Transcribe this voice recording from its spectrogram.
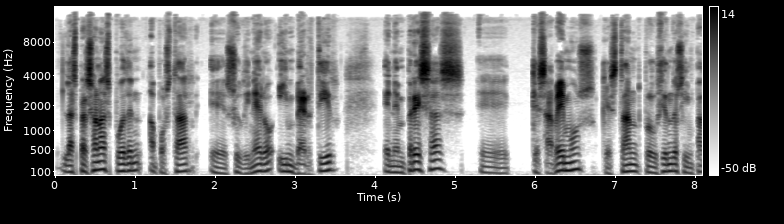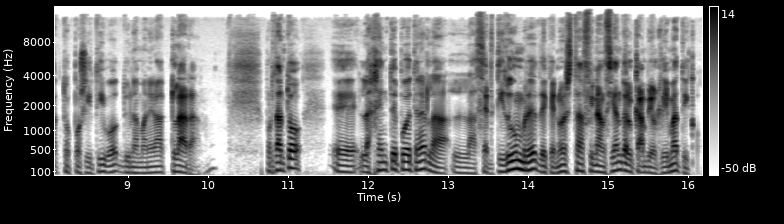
las personas pueden apostar eh, su dinero, invertir en empresas eh, que sabemos que están produciendo ese impacto positivo de una manera clara. Por tanto, eh, la gente puede tener la, certidumbre de que no está financiando el cambio climático.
